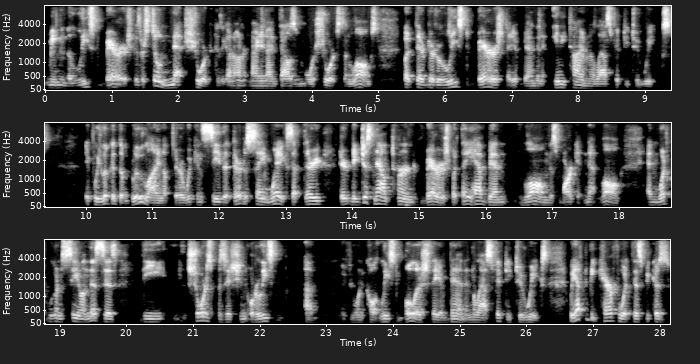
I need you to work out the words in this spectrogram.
meaning the least bearish, because they're still net short because they got 199,000 more shorts than longs, but they're, they're the least bearish they have been than at any time in the last 52 weeks. If we look at the blue line up there, we can see that they're the same way, except they're, they're they just now turned bearish, but they have been long this market, net long. And what we're going to see on this is the shortest position, or least, uh, if you want to call it least bullish, they have been in the last 52 weeks. We have to be careful with this because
